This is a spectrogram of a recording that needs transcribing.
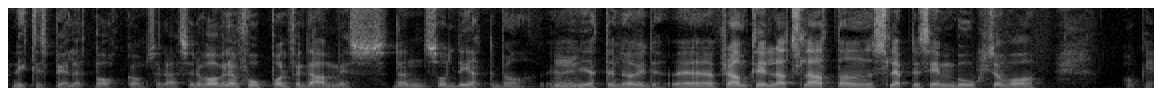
lite spelet bakom. Sådär. Så det var väl en fotboll för dummies. Den sålde jättebra. Mm. jättenöjd. Fram till att Zlatan släppte sin bok som var, okay.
